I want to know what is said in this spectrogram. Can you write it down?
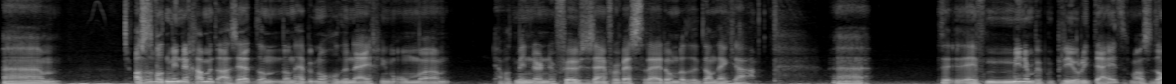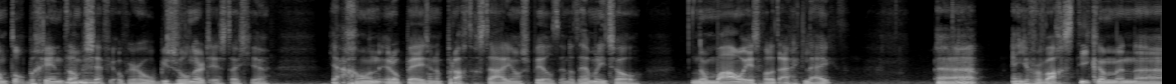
Um, als het wat minder gaat met AZ, dan, dan heb ik nogal de neiging om uh, ja, wat minder nerveus te zijn voor wedstrijden. Omdat ik dan denk, ja, het heeft minder met mijn prioriteit. Maar als het dan toch begint, dan mm -hmm. besef je ook weer hoe bijzonder het is dat je ja, gewoon Europees in een prachtig stadion speelt. En dat het helemaal niet zo normaal is wat het eigenlijk lijkt. Uh, ja. En je verwacht stiekem een, uh,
